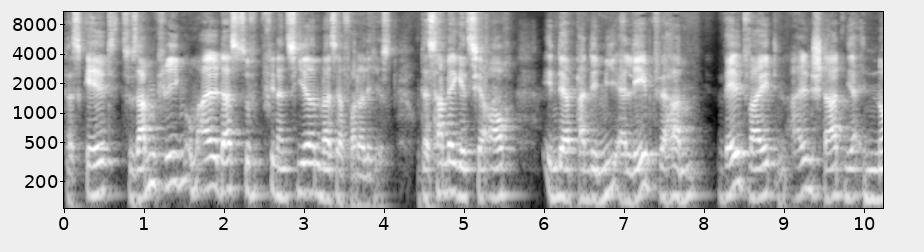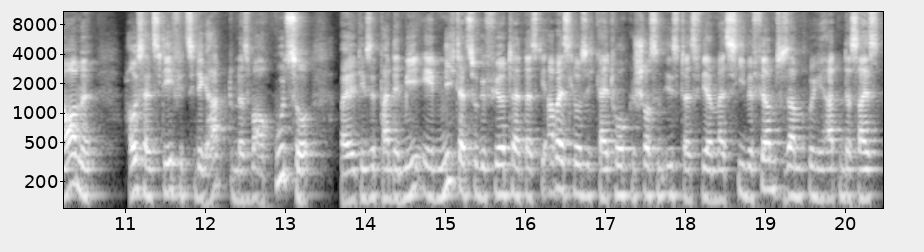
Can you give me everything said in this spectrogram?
das Geld zusammenkriegen, um all das zu finanzieren, was erforderlich ist. Und das haben wir jetzt ja auch in der Pandemie erlebt. Wir haben weltweit in allen Staaten ja enorme Haushaltsdefizite gehabt und das war auch gut so, weil diese Pandemie eben nicht dazu geführt hat, dass die Arbeitslosigkeit hochgeschossen ist, dass wir massive Firmenzusammenbrüche hatten. Das heißt,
